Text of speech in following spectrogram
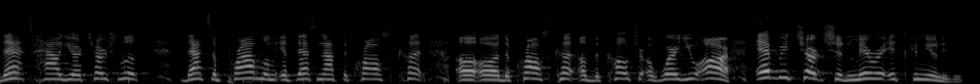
that's how your church looks, that's a problem if that's not the cross cut uh, or the cross cut of the culture of where you are. Every church should mirror its community.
